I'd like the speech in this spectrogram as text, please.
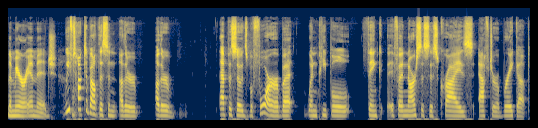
the mirror image. We've talked about this in other other episodes before, but when people think if a narcissist cries after a breakup,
